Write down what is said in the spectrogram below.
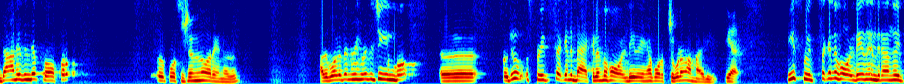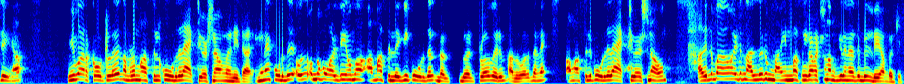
ഇതാണ് ഇതിന്റെ പ്രോപ്പർ പൊസിഷൻ എന്ന് പറയുന്നത്. അതുപോലെ തന്നെ നിങ്ങൾ ഇത് ചെയ്യുമ്പോൾ ഒരു സ്പ്ലിറ്റ് സെക്കൻഡ് ബാക്കിൽ ഒന്ന് ഹോൾഡ് ചെയ്ത് കഴിഞ്ഞാൽ കുറച്ചുകൂടെ നന്നായിരിക്കും. യെസ് ഈ സ്പ്ലിറ്റ് സെക്കൻഡ് ഹോൾഡ് ചെയ്യുന്നത് എന്തിനാന്ന് വെച്ച് കഴിഞ്ഞാൽ ഈ വർക്കൗട്ടിൽ നമ്മുടെ മസിൽ കൂടുതൽ ആക്ടിവേഷൻ ആവാൻ വേണ്ടിയിട്ടാണ്. ഇങ്ങനെ കൂടുതൽ ഒന്ന് ഹോൾഡ് ചെയ്യുമ്പോൾ ആ മസിലിലേക്ക് കൂടുതൽ ബ്ലഡ് ഫ്ലോ വരും. അതുപോലെ തന്നെ ആ മസിൽ കൂടുതൽ ആക്ടിവേഷൻ ആവും. അതിന്റെ ഭാഗമായിട്ട് നല്ലൊരു മൈൻഡ് മസിൽ കണക്ഷൻ നമുക്ക് ഇതിനകത്ത് ബിൽഡ് ചെയ്യാൻ പറ്റും.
